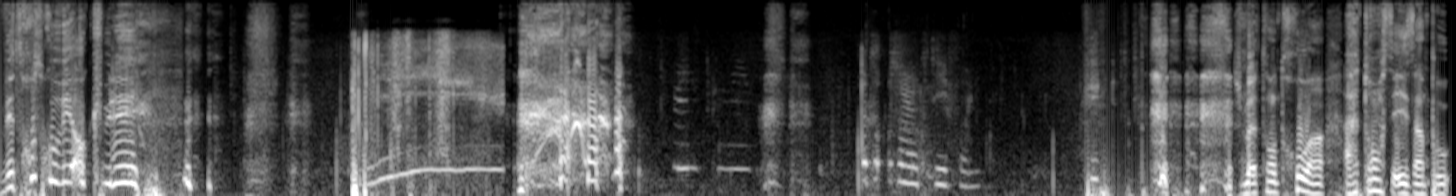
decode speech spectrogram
vais trop se trouver enculé. Attends, c'est mon téléphone. Je m'attends trop, hein. Attends, c'est les impôts.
